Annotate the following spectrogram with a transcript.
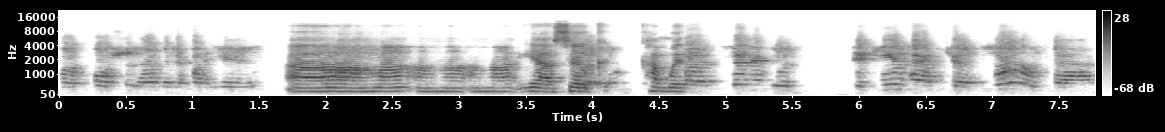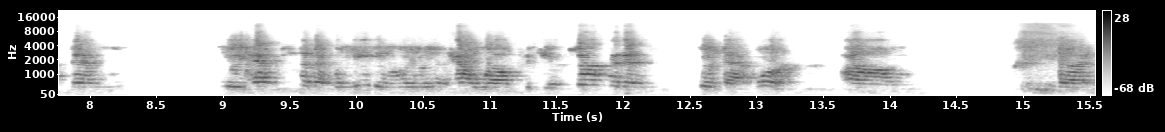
for a portion of it if I knew. Uh-huh, uh-huh, uh-huh. Yeah, so c- come with But then it would, if you have to observe that, then you have to set up a meeting room and how well could you observe it and would that work? Um, but,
